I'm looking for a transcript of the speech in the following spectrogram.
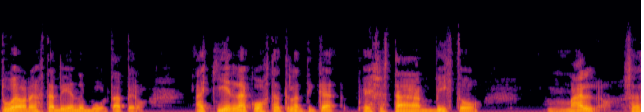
tú ahora estás viviendo en Bogotá, pero aquí en la costa atlántica eso está visto mal. O sea,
